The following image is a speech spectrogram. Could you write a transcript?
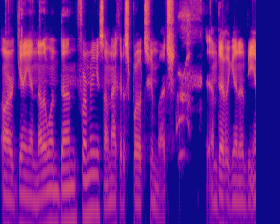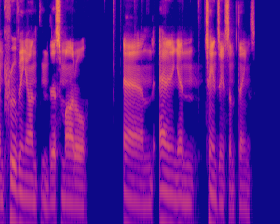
or getting another one done for me, so I'm not gonna spoil too much. I'm definitely gonna be improving on this model and adding and changing some things.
